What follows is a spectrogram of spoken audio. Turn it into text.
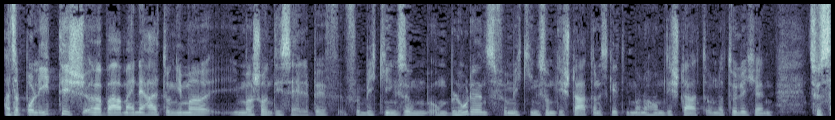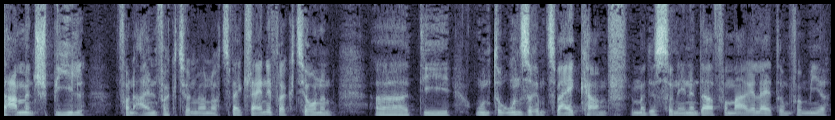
Also politisch äh, war meine Haltung immer, immer schon dieselbe. Für mich ging es um, um Bludenz, für mich ging es um die Stadt und es geht immer noch um die Stadt und natürlich ein Zusammenspiel von allen Fraktionen. Wir haben noch zwei kleine Fraktionen, äh, die unter unserem Zweikampf, wenn man das so nennen darf, von Marileiter und von mir,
